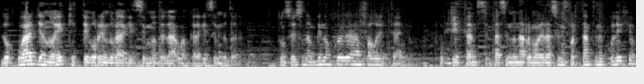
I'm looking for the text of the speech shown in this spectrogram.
lo cual ya no es que esté corriendo cada 15 minutos el agua, cada 15 minutos el agua. Entonces eso también nos juega a favor este año, porque están, se está haciendo una remodelación importante en el colegio.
